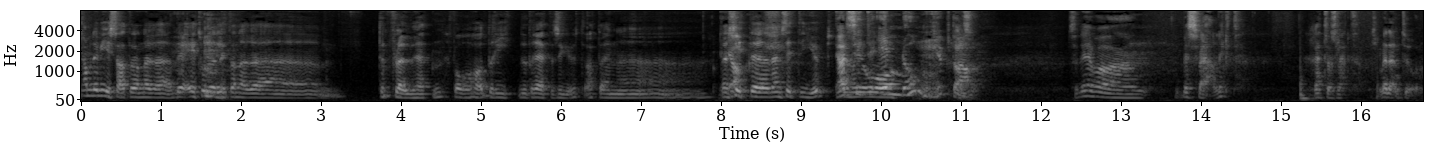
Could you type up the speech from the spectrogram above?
Ja, men det viser at den der det, Jeg tror det er litt den der eh, Den flauheten for å ha drit, drete seg ut. At den eh, Den Ja. sitter, den sitter dypt. Ja, den sitter og- enormt dypt, altså. Så det var besværlig, rett og slett, med den turen.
